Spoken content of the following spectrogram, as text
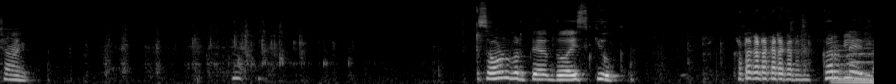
ಚೆನ್ನಾಗಿ ಸೌಂಡ್ ಬರುತ್ತೆ ಅದು ಐಸ್ ಕ್ಯೂಬ್ ಕಟ ಕಟ ಕಟ ಕಟ ಕರ್ಗಲೇ ಇಲ್ಲ.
